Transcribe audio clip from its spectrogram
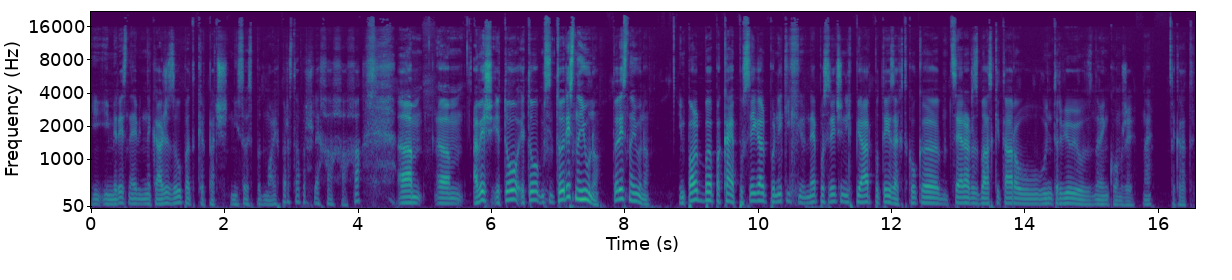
in mi res ne, ne kaže zaupati, ker pač niso izpod mojih prstov prišle, ha, ha, ha. Um, um, a veš, je to, je to, mislim, to je res naivno, to je res naivno. In pol bojo pa kaj, posegali po nekih neposrečenih PR potezah, tako kot Cera razbas kitaro v, v intervjuju z ne vem kom že, ne, takrat.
